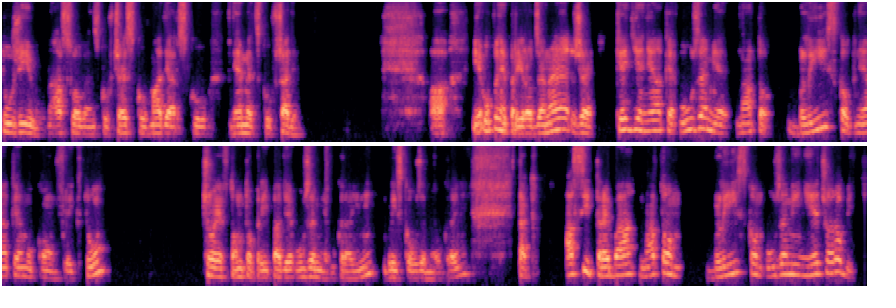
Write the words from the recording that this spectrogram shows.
tu žijú? Na Slovensku, v Česku, v Maďarsku, v Nemecku, všade. A je úplne prirodzené, že keď je nejaké územie NATO blízko k nejakému konfliktu, čo je v tomto prípade územie Ukrajiny, blízko územie Ukrajiny, tak asi treba na tom blízkom území niečo robiť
